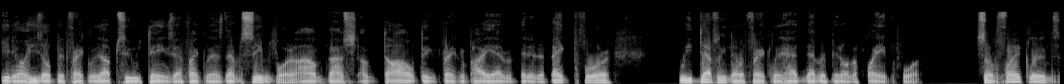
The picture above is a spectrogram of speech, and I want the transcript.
you know, he's opened Franklin up to things that Franklin has never seen before. I'm not, I'm, I don't think Franklin probably ever been in a bank before. We definitely know Franklin had never been on a plane before. So Franklin's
